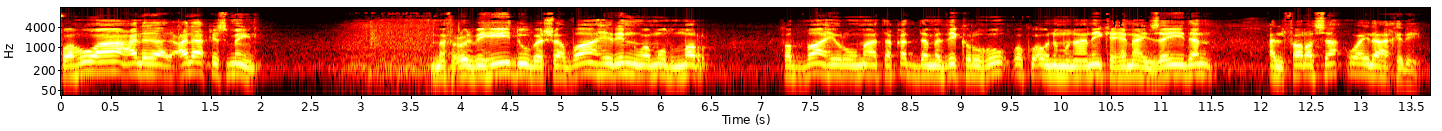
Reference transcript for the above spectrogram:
وهو على على قسمين. مفعول به دوبش ظاهر ومضمر. فالظاهر ما تقدم ذكره. وكأون منانيك هنا زيدا الفرس وإلى آخره.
